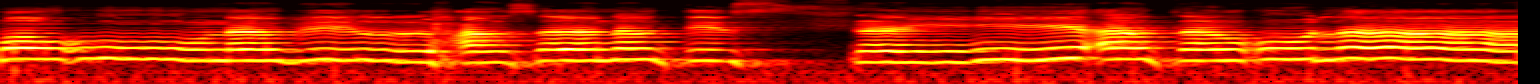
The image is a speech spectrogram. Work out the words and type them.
ويدرؤون بالحسنة السيئة أولئك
